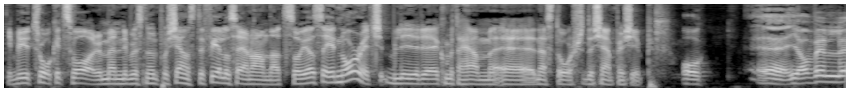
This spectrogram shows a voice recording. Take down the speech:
det blir ju ett tråkigt svar, men det blir snudd på tjänstefel att säga något annat. Så jag säger Norwich blir, eh, kommer ta hem eh, nästa års The Championship. Och eh, jag vill eh,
